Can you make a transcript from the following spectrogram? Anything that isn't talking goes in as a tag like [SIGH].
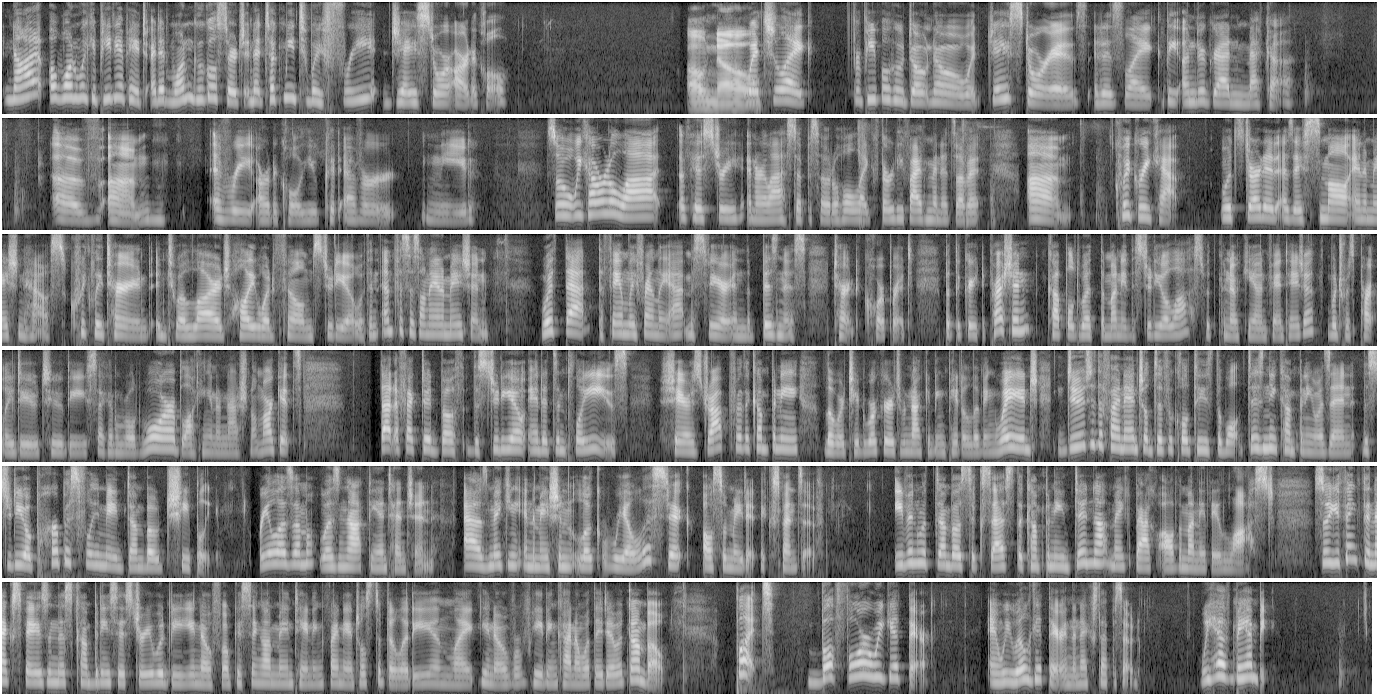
not a one Wikipedia page. I did one Google search and it took me to a free JSTOR article, oh no. which like for people who don't know what JSTOR is, it is like the undergrad mecca of um every article you could ever need. So we covered a lot of history in our last episode, a whole like 35 minutes of it. Um, quick recap. What started as a small animation house quickly turned into a large Hollywood film studio with an emphasis on animation. With that, the family friendly atmosphere in the business turned corporate. But the Great Depression, coupled with the money the studio lost with Pinocchio and Fantasia, which was partly due to the Second World War blocking international markets, that affected both the studio and its employees. Shares dropped for the company, lower tiered workers were not getting paid a living wage. Due to the financial difficulties the Walt Disney Company was in, the studio purposefully made Dumbo cheaply. Realism was not the intention, as making animation look realistic also made it expensive. Even with Dumbo's success, the company did not make back all the money they lost. So you think the next phase in this company's history would be, you know, focusing on maintaining financial stability and like, you know, repeating kind of what they did with Dumbo. But before we get there, and we will get there in the next episode, we have Bambi.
